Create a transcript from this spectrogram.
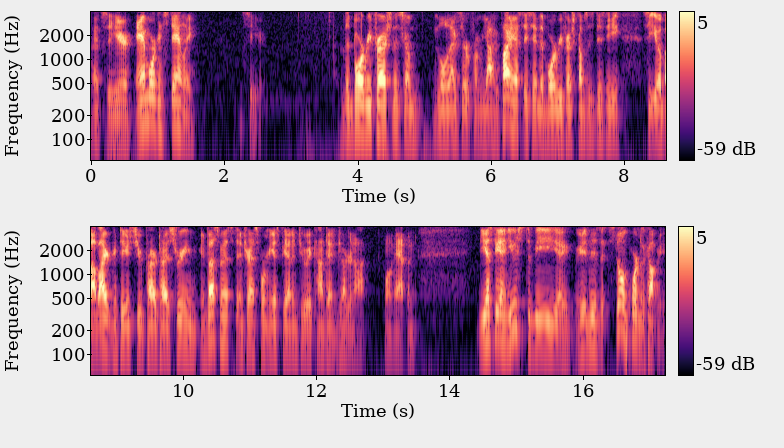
Let's see here. And Morgan Stanley. Let's see here. The board refresh, this is a little excerpt from Yahoo Finance. They say the board refresh comes as Disney CEO Bob Iger continues to prioritize streaming investments and transform ESPN into a content juggernaut. Won't happen. ESPN used to be a, it is still important to the company.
